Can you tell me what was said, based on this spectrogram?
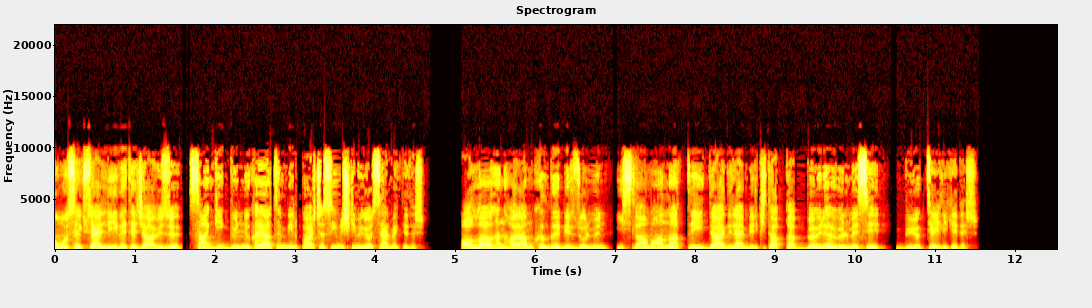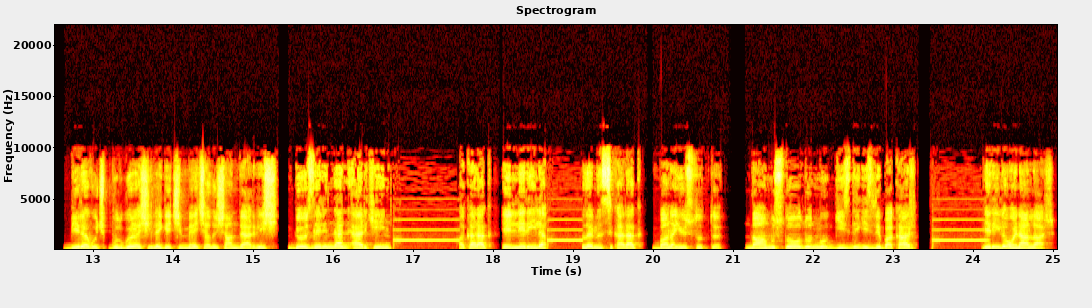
homoseksüelliği ve tecavüzü sanki günlük hayatın bir parçasıymış gibi göstermektedir. Allah'ın haram kıldığı bir zulmün İslam'ı anlattığı iddia edilen bir kitapta böyle övülmesi büyük tehlikedir. Bir avuç bulgur aşıyla geçinmeye çalışan derviş, gözlerinden erkeğin akarak, elleriyle larını sıkarak bana yüz tuttu. Namuslu oldun mu gizli gizli bakar, leriyle oynarlar.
